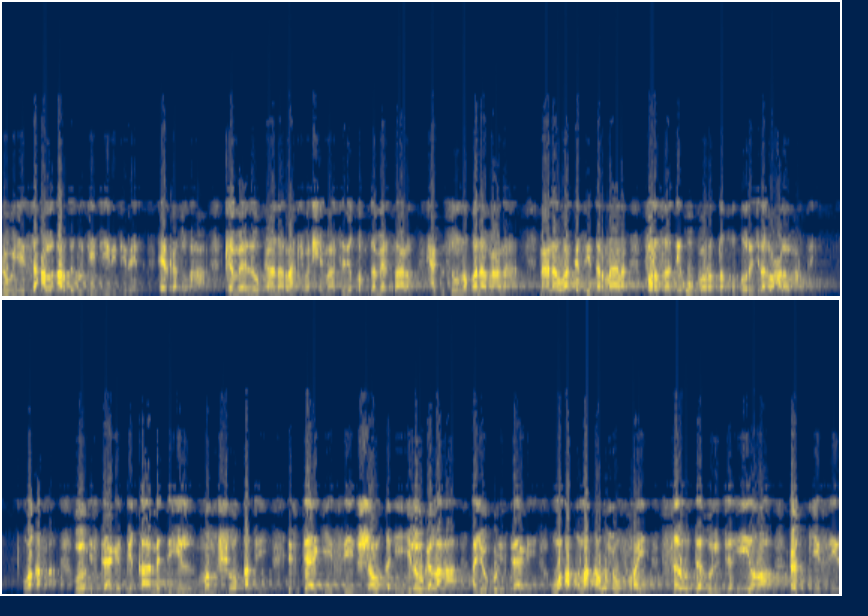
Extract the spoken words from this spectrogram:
lugihiisa cala alardi dhulkay jiiri jireen heerkaasuu ahaa. Kamaa low kaana raakiban ximaar sidii qof dameer saaran xaggisuu noqonaa macnaha. Macnaha waa ka sii darnaana faras haddii uu koro takhudu rijlahu cala alardi. Waqafa wuu istaagay biqaamatihi lmamshuuqati istaagiisii shawqa iyo hilowga lahaa ayuu ku istaagay. Wa atlaqa wuxuu furay sawtahu ljahiira codkiisii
